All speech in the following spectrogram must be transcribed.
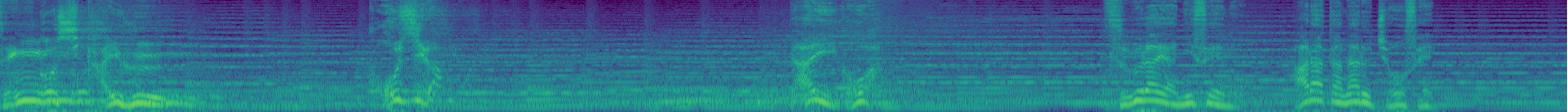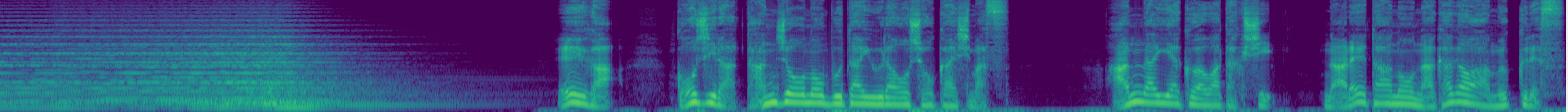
戦後史開封。ゴジラ。第5話。円谷二世の新たなる挑戦。映画ゴジラ誕生の舞台裏を紹介します。案内役は私ナレーターの中川ムックです。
